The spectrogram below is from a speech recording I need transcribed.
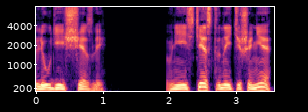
Люди исчезли. В неестественной тишине,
